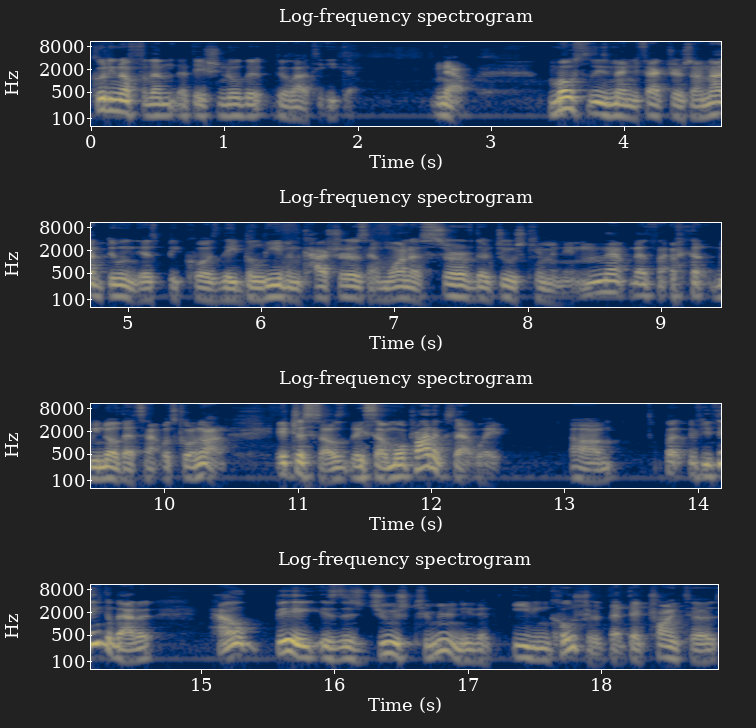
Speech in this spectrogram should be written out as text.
good enough for them that they should know that they're allowed to eat them. Now, most of these manufacturers are not doing this because they believe in kashrus and want to serve their Jewish community. No, that's not. We know that's not what's going on. It just sells. They sell more products that way. Um, but if you think about it, how big is this Jewish community that's eating kosher that they're trying to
